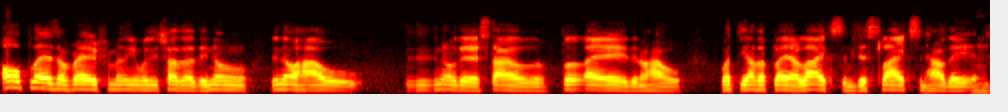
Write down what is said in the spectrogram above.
All players are very familiar with each other. They know they know how they know their style of play. They know how what the other player likes and dislikes and how they Mm.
